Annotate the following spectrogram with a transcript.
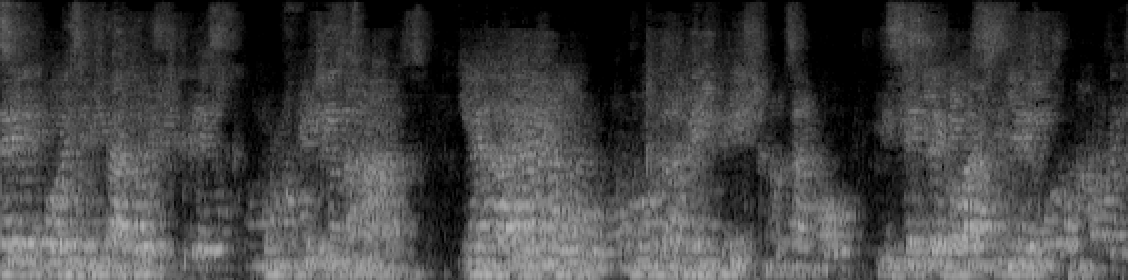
Sede, pois, imitadores de Cristo, como filhos amados, e andarai em amor, como também Cristo nos amou, e se entregou a si mesmo por nós,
